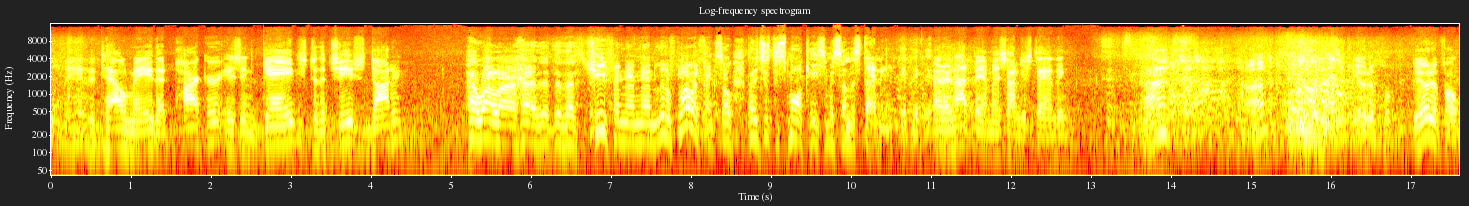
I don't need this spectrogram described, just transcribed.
You mean to tell me that Parker is engaged to the chief's daughter? Uh, well, uh, uh, the, the, the chief and, and, and little flower think so, but it's just a small case of misunderstanding. Better not be a misunderstanding. huh? Huh? Oh, that's beautiful. Beautiful.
